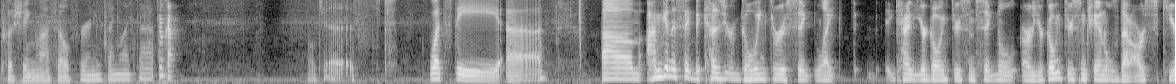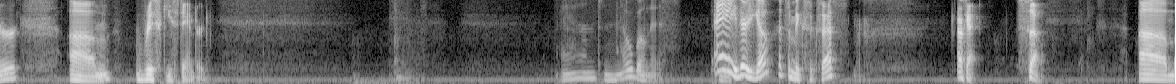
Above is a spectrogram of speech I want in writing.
pushing myself or anything like that. Okay. I'll just. What's the uh Um, I'm gonna say because you're going through a sig like th- kind of you're going through some signal or you're going through some channels that are secure. Um, risky standard. And no bonus. Hey, there you go. That's a mixed success. Okay, so, um,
